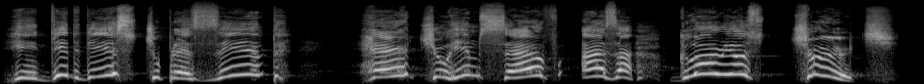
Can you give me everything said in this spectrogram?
He did this to present her to himself as a glorious church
